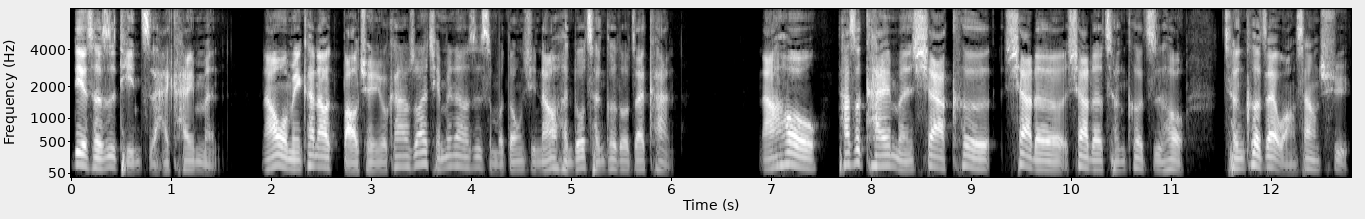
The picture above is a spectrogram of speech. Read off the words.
列车是停止还开门，然后我们也看到保全有看到说，他前面那个是什么东西，然后很多乘客都在看，然后他是开门下客下了下了乘客之后，乘客再往上去，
